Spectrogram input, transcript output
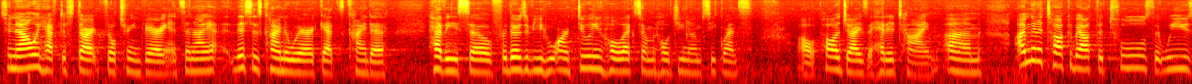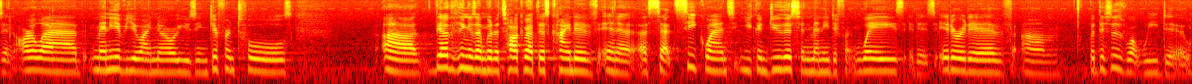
So now we have to start filtering variants. And I, this is kind of where it gets kind of heavy. So for those of you who aren't doing whole exome and whole genome sequence, I'll apologize ahead of time. Um, I'm going to talk about the tools that we use in our lab. Many of you I know are using different tools. Uh, the other thing is I'm going to talk about this kind of in a, a, set sequence. You can do this in many different ways. It is iterative, um, but this is what we do.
